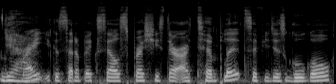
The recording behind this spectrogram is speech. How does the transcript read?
Yeah. Right. You can set up Excel spreadsheets. There are templates. If you just Google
